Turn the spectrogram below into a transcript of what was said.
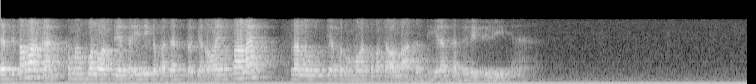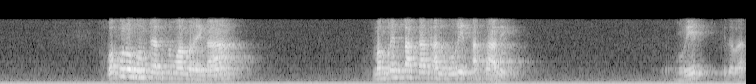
Dan ditawarkan kemampuan luar biasa ini kepada sebagian orang yang saleh, lalu dia pun memohon kepada Allah agar dihilangkan dari dirinya. Wakuluhum dan semua mereka memerintahkan al-murid asalik murid gitu Pak.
